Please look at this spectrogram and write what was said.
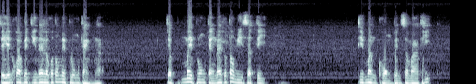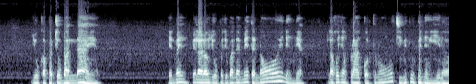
จะเห็นความเป็นจริงได้เราก็ต้องไม่ปรุงแต่งละจะไม่ปรุงแต่งได้ก็ต้องมีสติ ที่มั่นคงเป็นสมาธิ อยู่กับปัจจุบันได้ เห็นไหมเวลาเราอยู่ปัจจุบันได้แม้แต่น้อยหนึ่งเนี่ย เราก็ยังปรากฏขึ้นว่าชีวิตมันเป็นอย่างนี้เหรอ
